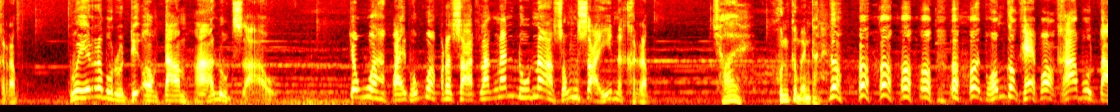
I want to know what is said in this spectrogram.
ครับ วีรบุรุษที่ออกตามหาลูกสาว จะว่าไปผมว่าปราสาทหลังนั้นดูน่าสงสัยนะครับใช่ คุณก็เหมือนกันผมก็แค่พ่อค้าผู้ต่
